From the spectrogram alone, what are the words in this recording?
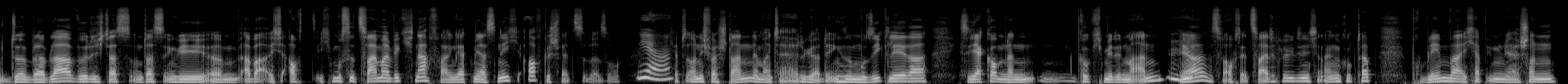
bla bla würde ich das und das irgendwie, ähm, aber ich auch, ich musste zweimal wirklich nachfragen. Der hat mir das nicht aufgeschwätzt oder so. Ja. Ich habe es auch nicht verstanden. Er meinte, ja, du gehört irgendein so ein Musiklehrer. Ich so, ja komm, dann gucke ich mir den mal an. Ja, das war auch der zweite Flügel, den ich dann angeguckt habe. Problem war, ich habe ihm ja schon,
